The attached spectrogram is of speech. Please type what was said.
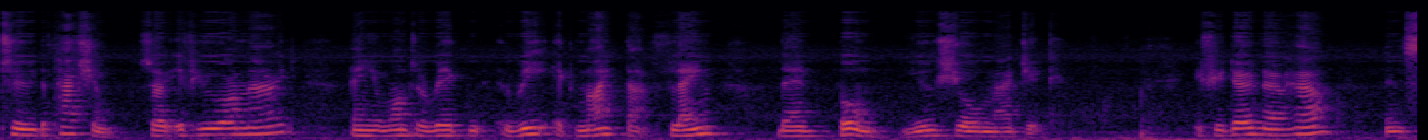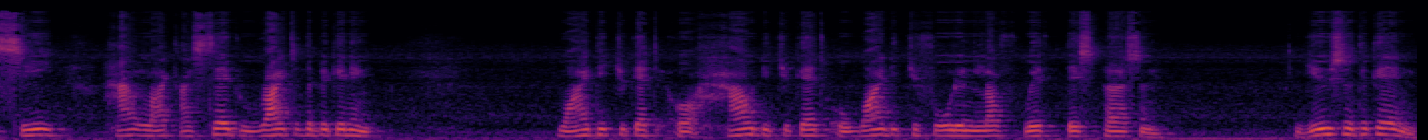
to the passion. So if you are married and you want to re reignite that flame then boom use your magic if you don't know how, then see how, like I said right at the beginning, why did you get, or how did you get, or why did you fall in love with this person? Use it again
